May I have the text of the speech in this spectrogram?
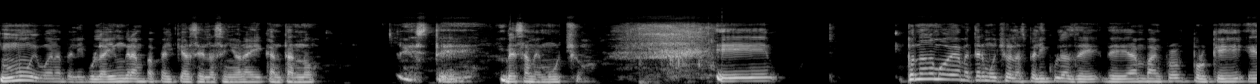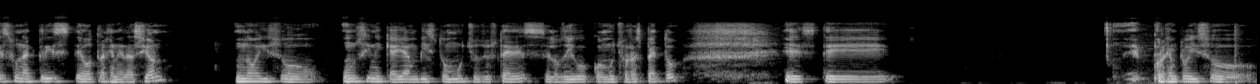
Muy buena película y un gran papel que hace la señora ahí cantando este Bésame mucho. Eh, pues no, no, me voy a meter mucho en las películas de, de Anne Bancroft porque es una actriz de otra generación. No hizo un cine que hayan visto muchos de ustedes, se los digo con mucho respeto. Este, por ejemplo, hizo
